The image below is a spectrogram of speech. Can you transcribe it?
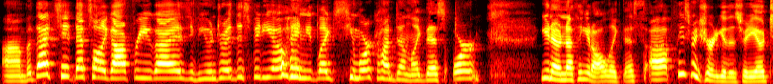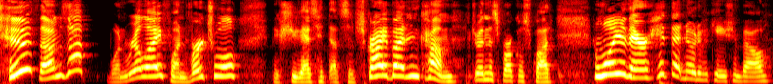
Um, but that's it. That's all I got for you guys. If you enjoyed this video and you'd like to see more content like this, or, you know, nothing at all like this, uh, please make sure to give this video two thumbs up one real life, one virtual. Make sure you guys hit that subscribe button. Come, join the Sparkle Squad. And while you're there, hit that notification bell.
